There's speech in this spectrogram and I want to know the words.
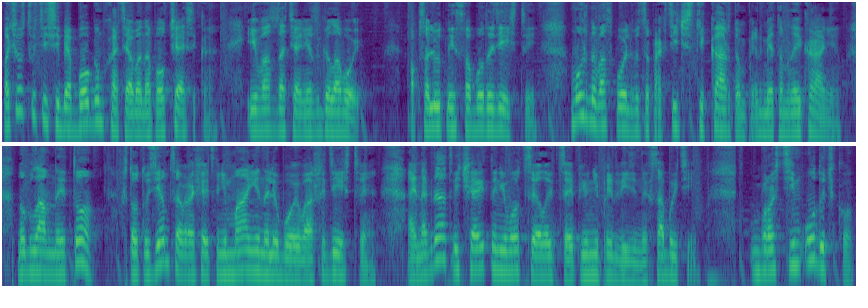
Почувствуйте себя богом хотя бы на полчасика, и вас затянет с головой абсолютной свободы действий. Можно воспользоваться практически каждым предметом на экране. Но главное то, что туземцы обращают внимание на любое ваше действие, а иногда отвечает на него целой цепью непредвиденных событий. Бросьте им удочку,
